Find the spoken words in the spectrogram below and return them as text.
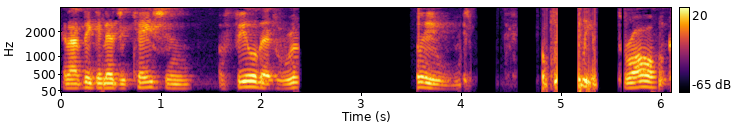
And I think in education, a field that's really, really completely enthralled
